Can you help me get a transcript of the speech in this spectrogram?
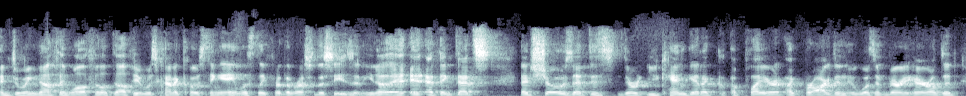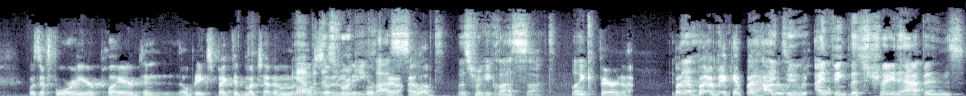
and doing nothing while Philadelphia was kind of coasting aimlessly for the rest of the season. You know, it, it, I think that's that shows that this there you can get a, a player like Brogdon who wasn't very heralded, was a four-year player, didn't nobody expected much out of him, and Yeah, all but of a this sudden rookie able to play at class sucked. This rookie class sucked. Like, Fair enough. But That- but again, but how I do, do. we, I think this trade happens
